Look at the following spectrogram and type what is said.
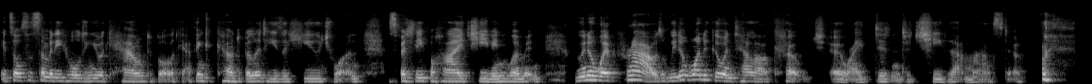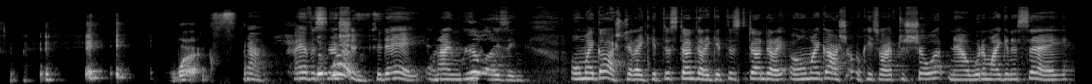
it's also somebody holding you accountable. Okay, I think accountability is a huge one, especially for high achieving women. We know we're proud. We don't want to go and tell our coach, oh, I didn't achieve that milestone. works. Yeah. I have a it session works. today and I'm realizing, oh my gosh, did I get this done? Did I get this done? Did I, oh my gosh. Okay. So I have to show up now. What am I going to say?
